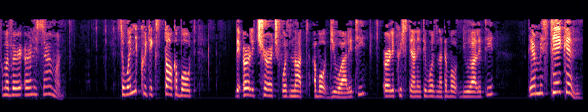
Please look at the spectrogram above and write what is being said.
From a very early sermon. So when the critics talk about the early church was not about duality, early Christianity was not about duality, they're mistaken.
